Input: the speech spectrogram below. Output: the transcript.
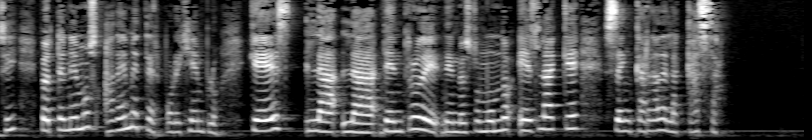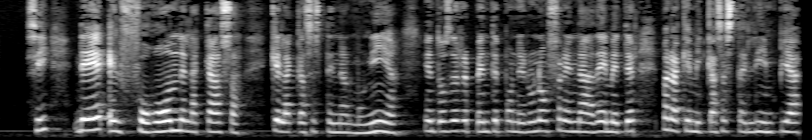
¿Sí? Pero tenemos a Demeter, por ejemplo, que es la, la dentro de, de nuestro mundo, es la que se encarga de la casa ¿sí? De el fogón de la casa, que la casa esté en armonía. Entonces de repente poner una ofrenda a Demeter para que mi casa esté limpia,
